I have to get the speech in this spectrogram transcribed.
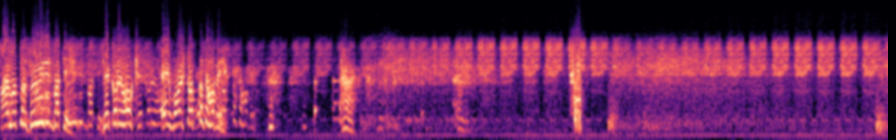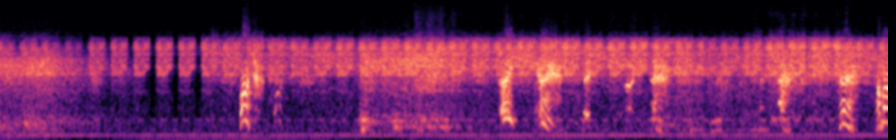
আর মাত্র দুই মিনিট বাকি। যে করে হোক এই ওয়াল টপকাতে হবে! হ্যাঁ, আপা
